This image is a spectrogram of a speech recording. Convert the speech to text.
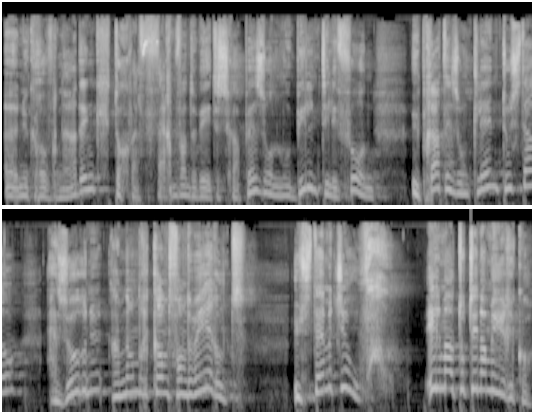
Eh, nu ik erover nadenk, toch wel ferm van de wetenschap? Zo'n mobiele telefoon. U praat in zo'n klein toestel en zo horen u aan de andere kant van de wereld. Uw stemmetje, helemaal tot in Amerika.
